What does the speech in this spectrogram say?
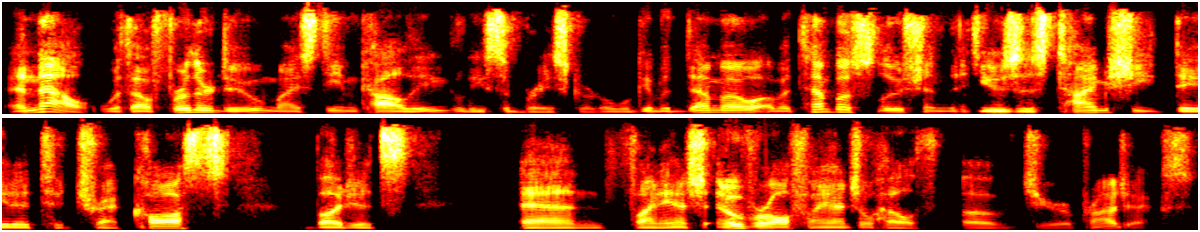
And now, without further ado, my esteemed colleague, Lisa Bracegirdle, will give a demo of a Tempo solution that uses timesheet data to track costs, budgets, and financial overall financial health of JIRA projects.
